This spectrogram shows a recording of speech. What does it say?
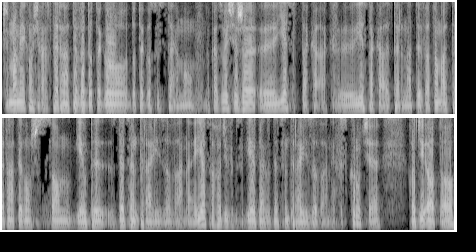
czy mamy jakąś alternatywę do tego, do tego systemu? Okazuje się, że jest taka, jest taka alternatywa. Tą alternatywą są giełdy zdecentralizowane. I o co chodzi w giełdach zdecentralizowanych? W skrócie chodzi o to,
